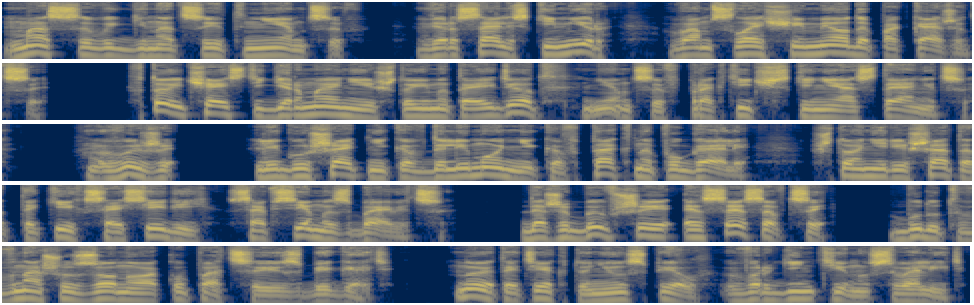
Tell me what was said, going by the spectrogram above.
массовый геноцид немцев. Версальский мир вам слаще меда покажется. В той части Германии, что им отойдет, немцев практически не останется. Вы же лягушатников да лимонников так напугали, что они решат от таких соседей совсем избавиться. Даже бывшие эсэсовцы будут в нашу зону оккупации избегать. Но это те, кто не успел в Аргентину свалить.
